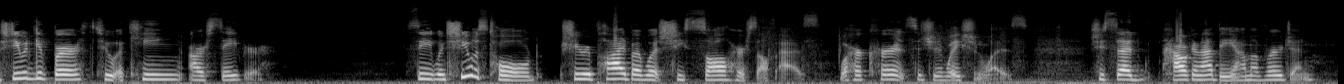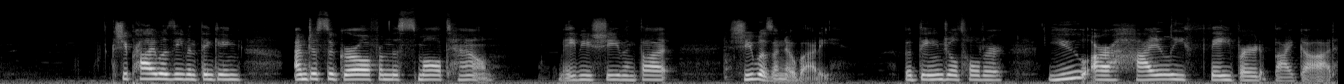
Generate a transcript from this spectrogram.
She would give birth to a king, our Savior. See, when she was told, she replied by what she saw herself as, what her current situation was. She said, How can that be? I'm a virgin. She probably was even thinking, I'm just a girl from this small town. Maybe she even thought, she was a nobody. But the angel told her, You are highly favored by God.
